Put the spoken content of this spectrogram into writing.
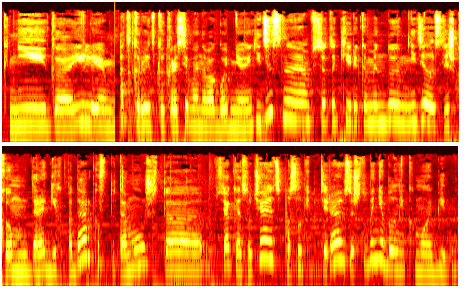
книга или открытка красивая новогодняя. Единственное, все-таки рекомендуем не делать слишком дорогих подарков, потому что всякое случается, посылки потеряются, чтобы не было никому обидно.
